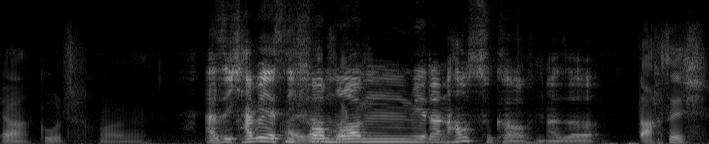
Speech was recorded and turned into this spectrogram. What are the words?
Ja, gut. Ähm, Also ich habe jetzt nicht Alter vor, morgen mir dann ein Haus zu kaufen. Also Dachte ich.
